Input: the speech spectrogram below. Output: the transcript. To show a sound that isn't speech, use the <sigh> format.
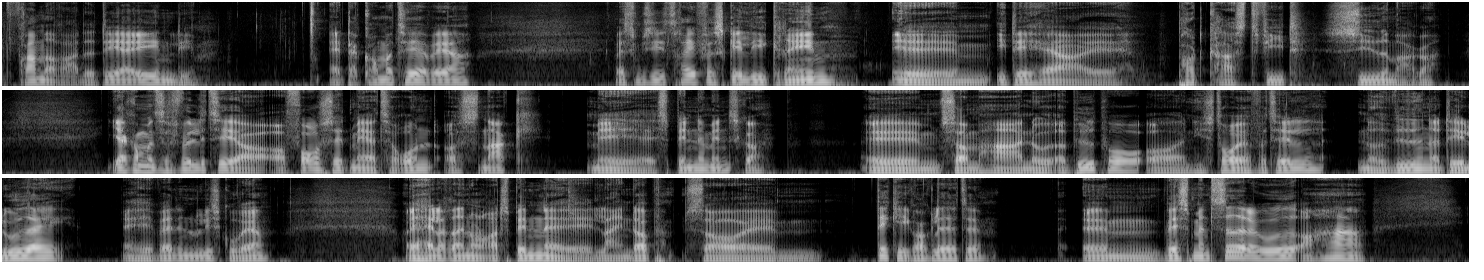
fremadrettet, det er egentlig, at der kommer til at være, hvad skal man sige, tre forskellige grene øhm, i det her øh, podcast feed sidemarker. Jeg kommer selvfølgelig til at, at fortsætte med at tage rundt og snakke med øh, spændende mennesker, øh, som har noget at byde på, og en historie at fortælle, noget viden at dele ud af, øh, hvad det nu lige skulle være. Og jeg har allerede nogle ret spændende øh, lined up, så øh, det kan I godt glæde jer til. Øh, hvis man sidder derude og har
